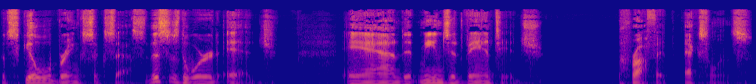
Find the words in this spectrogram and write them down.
but skill will bring success. This is the word edge, and it means advantage, profit, excellence.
